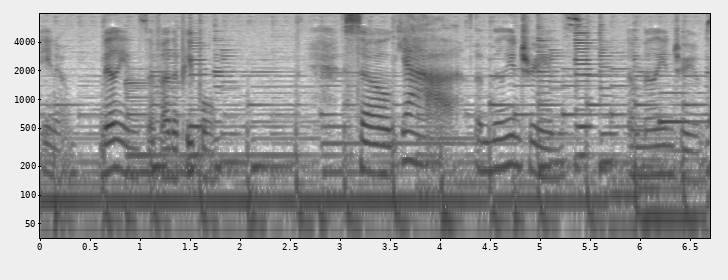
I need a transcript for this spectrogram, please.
you know millions of other people. So yeah a million dreams a million dreams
